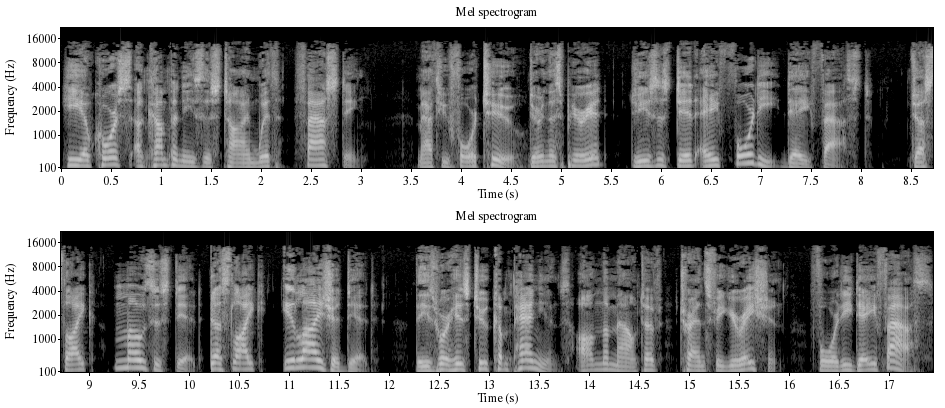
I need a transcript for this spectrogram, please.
He, of course, accompanies this time with fasting. Matthew 4 2. During this period, Jesus did a 40 day fast, just like Moses did, just like Elijah did. These were his two companions on the Mount of Transfiguration 40 day fasts.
